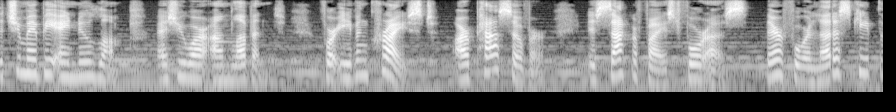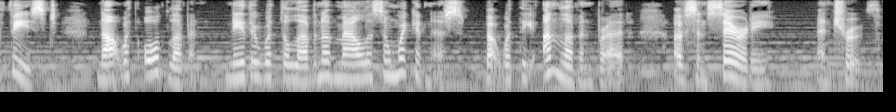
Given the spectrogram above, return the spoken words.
that you may be a new lump, as you are unleavened. For even Christ, our Passover, is sacrificed for us. Therefore let us keep the feast, not with old leaven, neither with the leaven of malice and wickedness, but with the unleavened bread of sincerity and truth.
